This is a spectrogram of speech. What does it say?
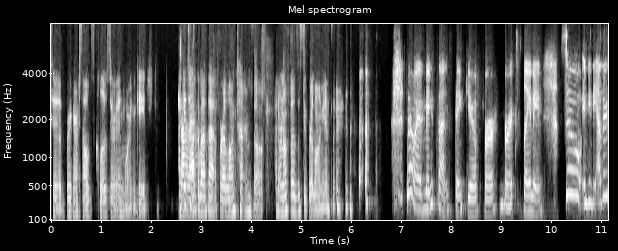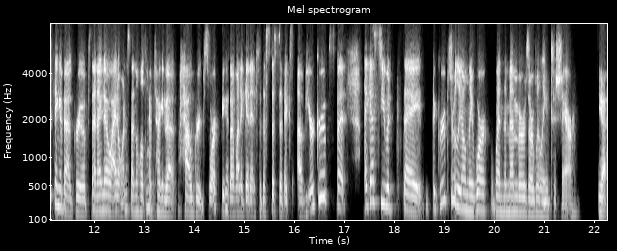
to bring ourselves closer and more engaged I could talk about that for a long time. So I don't know if that was a super long answer. no, it makes sense. Thank you for for mm-hmm. explaining. So, I mean, the other thing about groups, and I know I don't want to spend the whole time talking about how groups work because I want to get into the specifics of your groups, but I guess you would say the groups really only work when the members are willing to share. Yeah.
